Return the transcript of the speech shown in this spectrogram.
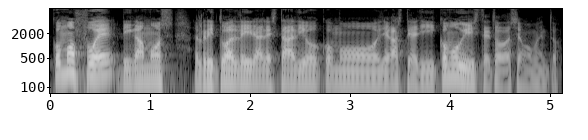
¿cómo fue, digamos, el ritual de ir al estadio? ¿Cómo llegaste allí? ¿Cómo viviste todo ese momento?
